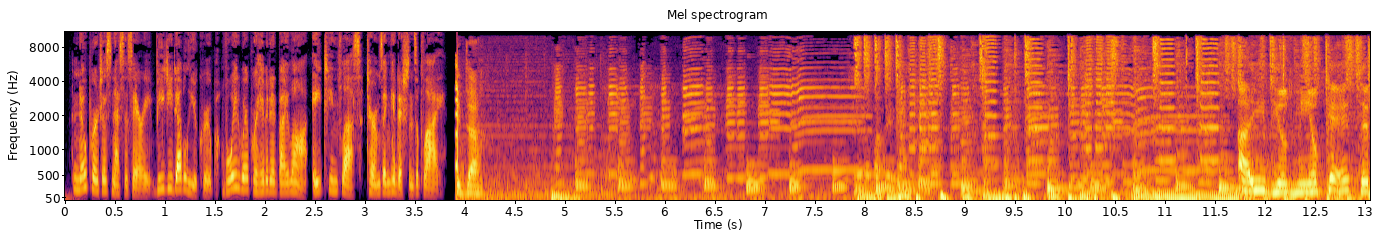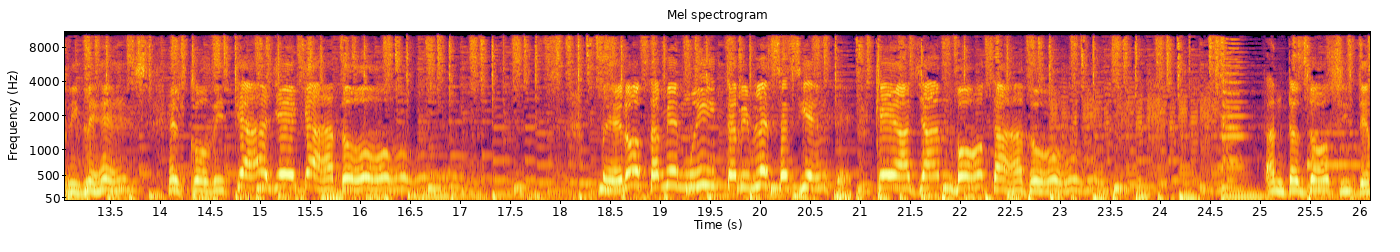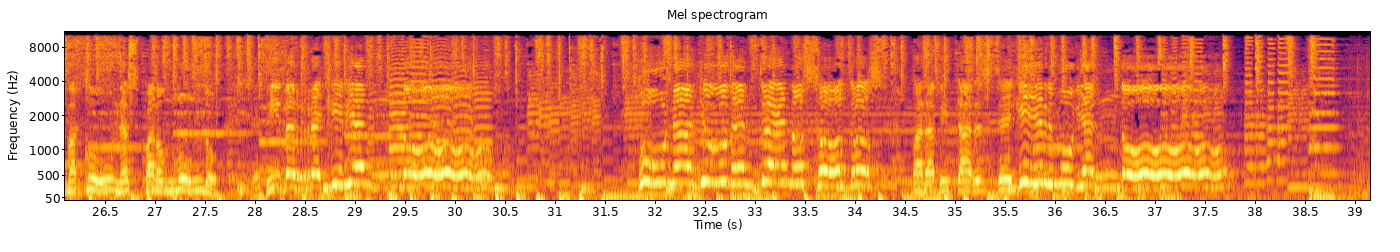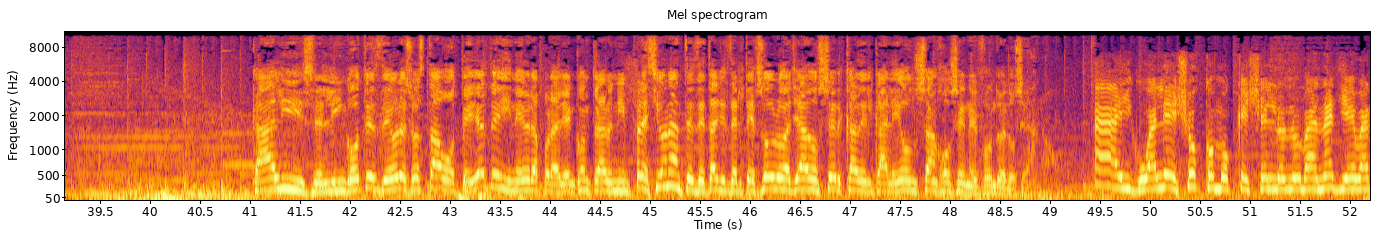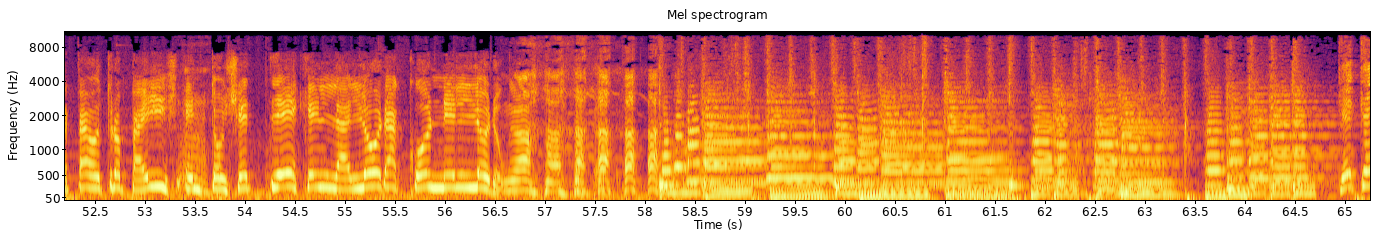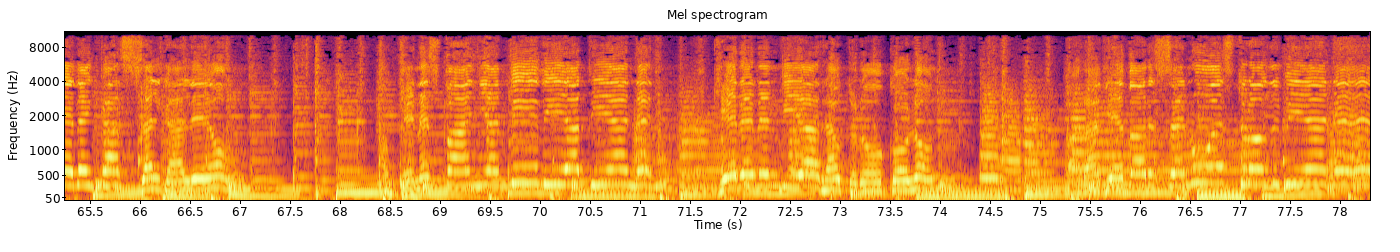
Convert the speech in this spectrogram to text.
No purchase necessary. VGW Group. Void where prohibited by law. 18 plus. Terms and conditions apply. Ay, Dios mío, qué terrible es el COVID que ha llegado. Pero también muy terrible se siente que hayan votado. Tantas dosis de vacunas para un mundo que vive requiriendo una ayuda entre nosotros para evitar seguir muriendo. Cáliz, lingotes de oro, eso hasta botellas de ginebra por allá encontraron. Impresionantes detalles del tesoro hallado cerca del galeón San José en el fondo del océano. Ah, igual eso como que se lo no van a llevar para otro país, entonces dejen la lora con el loro. Que quede en casa el galeón. Aunque en España envidia tienen, quieren enviar a otro colón para llevarse nuestros bienes.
